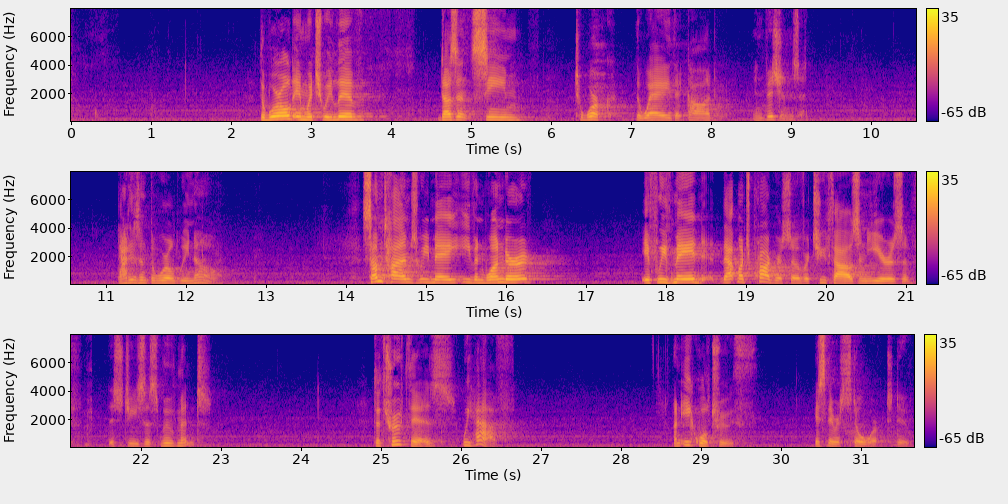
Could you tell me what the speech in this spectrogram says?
The world in which we live doesn't seem to work the way that God envisions it. That isn't the world we know. Sometimes we may even wonder if we've made that much progress over 2,000 years of this Jesus movement. The truth is, we have. An equal truth is there is still work to do.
